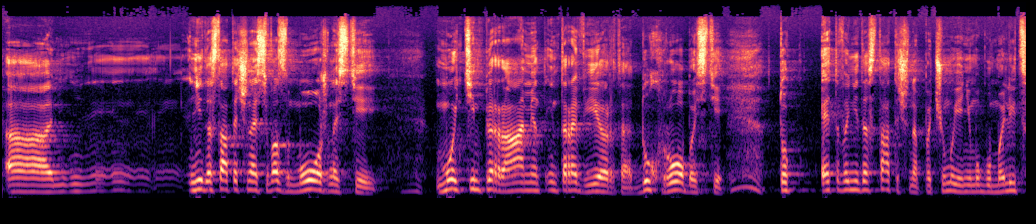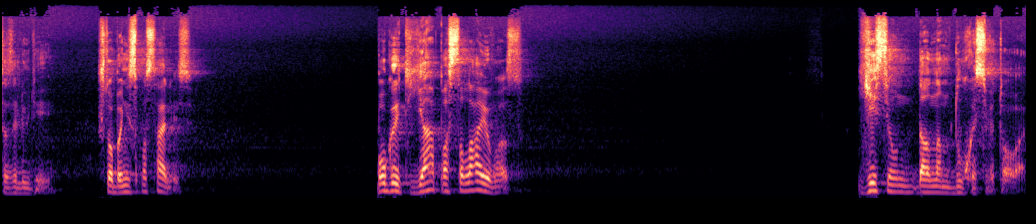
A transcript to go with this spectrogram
э, недостаточность возможностей, мой темперамент интроверта, дух робости, то этого недостаточно. Почему я не могу молиться за людей, чтобы они спасались? Бог говорит, я посылаю вас. Если Он дал нам Духа Святого.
